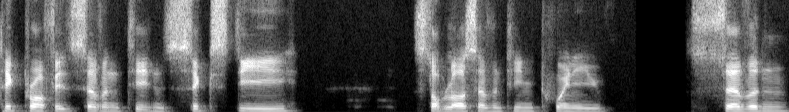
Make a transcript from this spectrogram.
Take profit 1760. Stop loss 1727.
